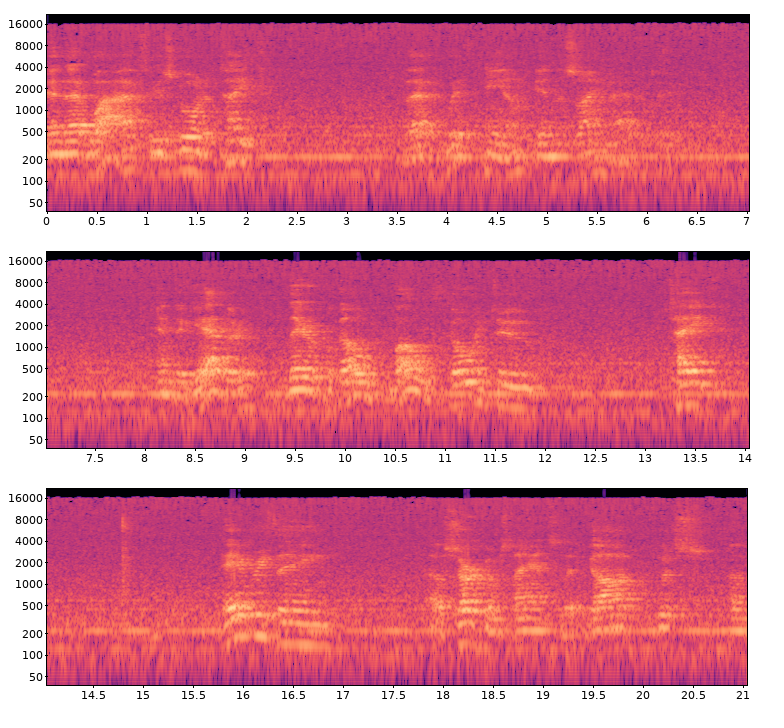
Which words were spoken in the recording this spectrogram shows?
And that wife is going to take that with him in the same attitude. And together, they're both going to take everything of circumstance that God puts them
